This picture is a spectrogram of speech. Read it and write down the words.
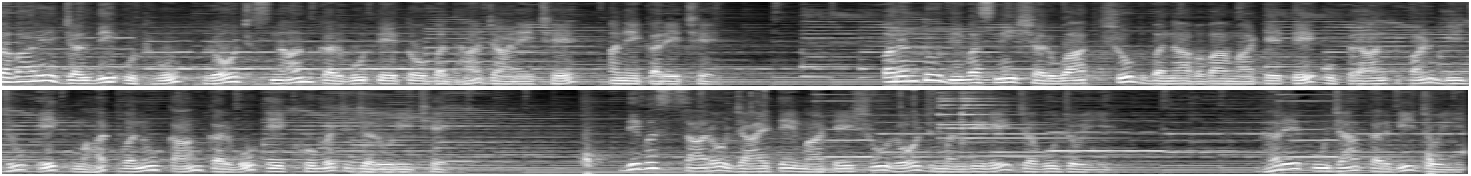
સવારે જલ્દી ઉઠવું, રોજ સ્નાન કરવું તે તો બધા જાણે છે અને કરે છે. પરંતુ દિવસની શરૂઆત શુભ બનાવવા માટે તે ઉપરાંત પણ બીજું એક મહત્વનું કામ કરવું એ ખૂબ જ જરૂરી છે. દિવસ સારો જાય તે માટે શું રોજ મંદિરે જવું જોઈએ? ઘરે પૂજા કરવી જોઈએ?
